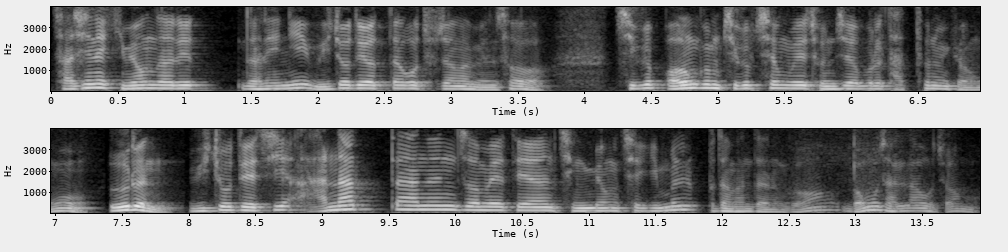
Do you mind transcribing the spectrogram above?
자신의 기명날인이 위조되었다고 주장하면서 지급 어음금 지급 채무의 존재 여부를 다투는 경우 을은 위조되지 않았다는 점에 대한 증명 책임을 부담한다는 거 너무 잘 나오죠. 뭐.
